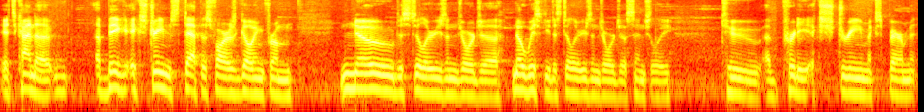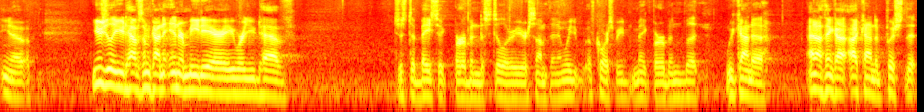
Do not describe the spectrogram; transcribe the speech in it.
It's kind of a big extreme step as far as going from no distilleries in Georgia, no whiskey distilleries in Georgia, essentially, to a pretty extreme experiment. You know, usually you'd have some kind of intermediary where you'd have just a basic bourbon distillery or something, and we, of course, we make bourbon, but we kind of, and I think I, I kind of pushed that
